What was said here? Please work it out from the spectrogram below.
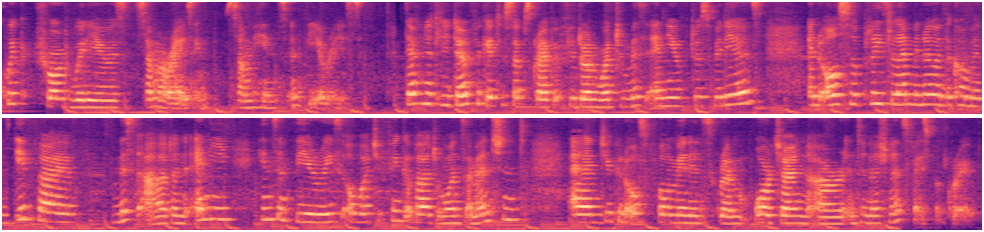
quick short videos summarizing some hints and theories. Definitely don't forget to subscribe if you don't want to miss any of those videos and also please let me know in the comments if I've missed out on any hints and theories or what you think about the ones I mentioned and you can also follow me on Instagram or join our International Facebook group.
